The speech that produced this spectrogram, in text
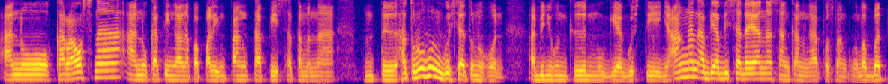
anu karaosna anu katinggalna papalingpang tapi satemena henteu hatur nuhun Gusti hatur nuhun abdi nyuhunkeun mugia Gusti nyaangan abdi-abdi sadayana sangkan ngartos langkung lebet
